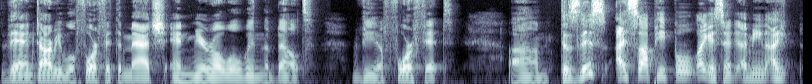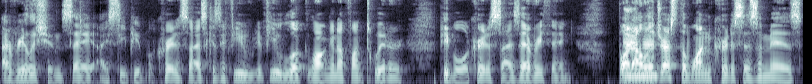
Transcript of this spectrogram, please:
then Darby will forfeit the match, and Miro will win the belt via forfeit. Um, does this? I saw people, like I said. I mean, I, I really shouldn't say I see people criticize because if you if you look long enough on Twitter, people will criticize everything. But I'll Mhm. address the one criticism is,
